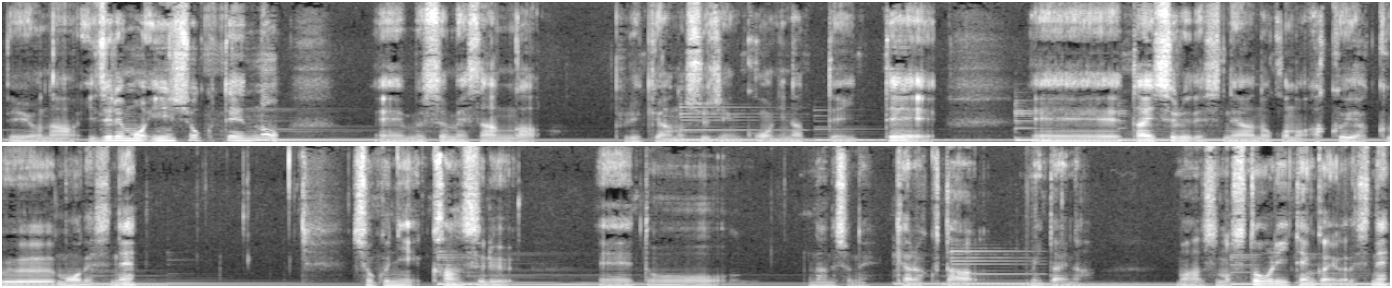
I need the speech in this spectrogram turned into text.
っていうようないずれも飲食店の、えー、娘さんがプリキュアの主人公になっていて、えー、対するですねあのこの悪役もですね食に関するえっ、ー、と何でしょうねキャラクターみたいなまあそのストーリー展開がですね、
